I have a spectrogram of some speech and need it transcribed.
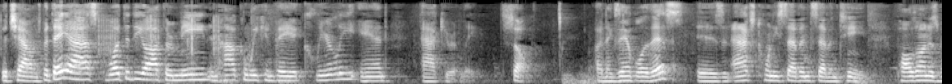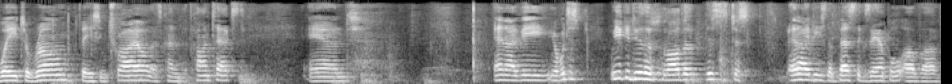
the challenge. But they ask, what did the author mean, and how can we convey it clearly and accurately? So, an example of this is in Acts 27 17. Paul's on his way to Rome, facing trial. That's kind of the context. And NIV, you know, we just we could do this with all the. This is just NIV is the best example of a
